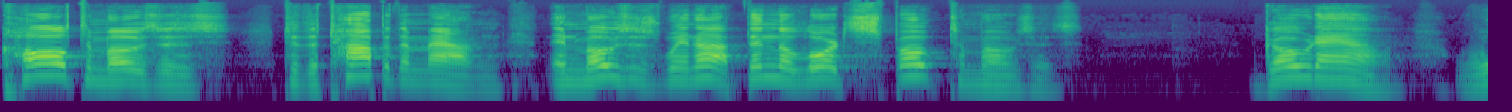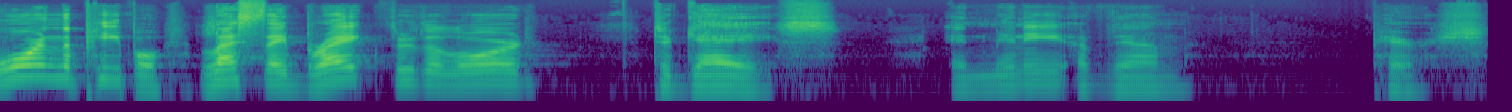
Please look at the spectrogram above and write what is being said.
called to Moses to the top of the mountain, and Moses went up. Then the Lord spoke to Moses Go down, warn the people, lest they break through the Lord to gaze, and many of them perish.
